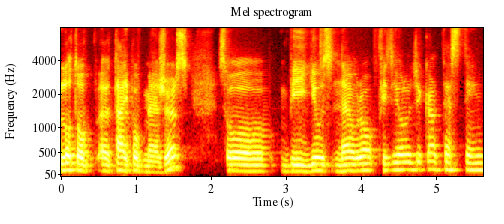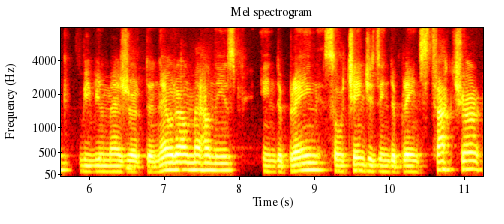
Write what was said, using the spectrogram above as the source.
lot of uh, type of measures. So we use neurophysiological testing. We will measure the neural mechanism in the brain, so changes in the brain structure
